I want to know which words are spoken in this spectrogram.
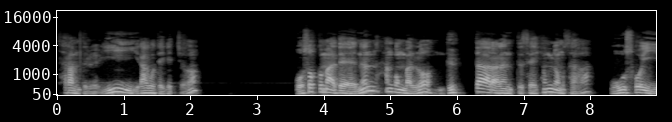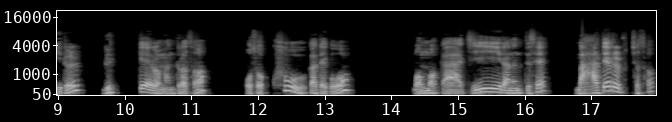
사람들을 이라고 되겠죠. 오소쿠마데는 한국말로 늦다라는 뜻의 형용사 오소이를 늦게로 만들어서 오소쿠가 되고 뭐뭐까지라는 뜻의 마대를 붙여서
